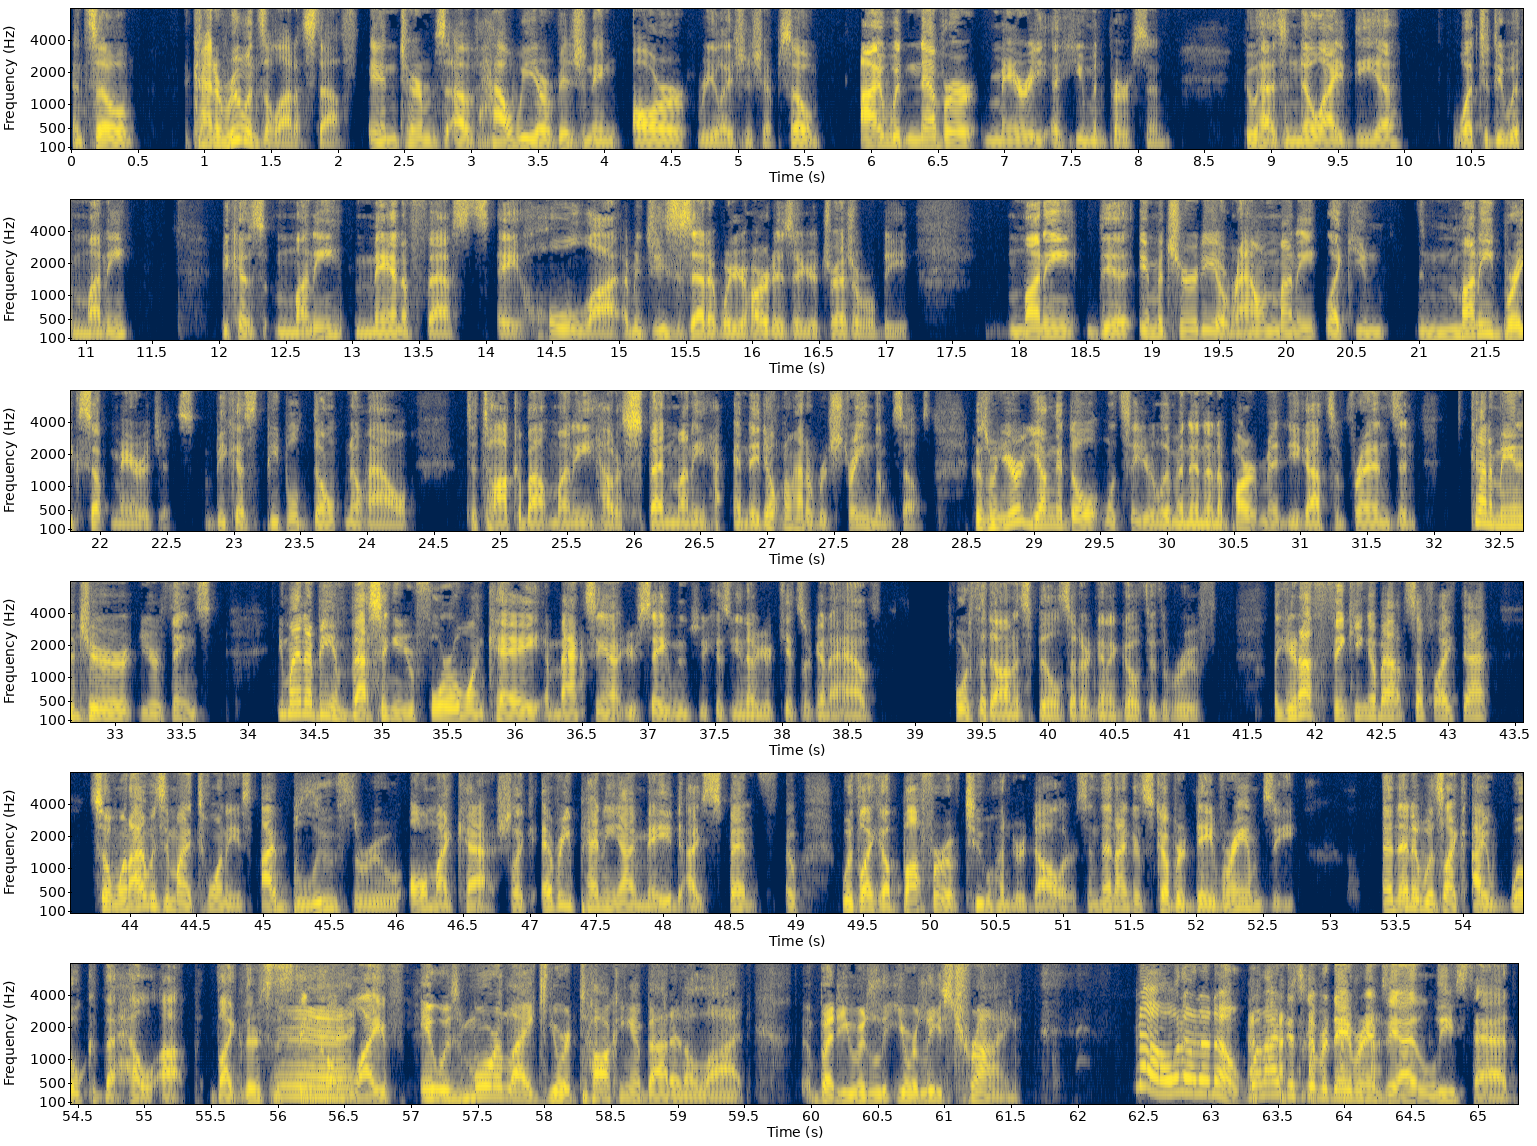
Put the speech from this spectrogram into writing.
And so it kind of ruins a lot of stuff in terms of how we are visioning our relationship. So I would never marry a human person who has no idea what to do with money because money manifests a whole lot. I mean, Jesus said it where your heart is, there your treasure will be. Money, the immaturity around money, like you, money breaks up marriages because people don't know how to talk about money, how to spend money, and they don't know how to restrain themselves. Because when you're a young adult, let's say you're living in an apartment, you got some friends, and kind of manage your your things. You might not be investing in your 401k and maxing out your savings because you know your kids are going to have orthodontist bills that are going to go through the roof. Like you're not thinking about stuff like that. So when I was in my 20s, I blew through all my cash. Like every penny I made, I spent uh, with like a buffer of $200. And then I discovered Dave Ramsey. And then it was like I woke the hell up. Like there's this thing Eh. called life. it was more like you were talking about it a lot, but you were you were at least trying. No, no, no, no. When I discovered Dave Ramsey, I at least had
